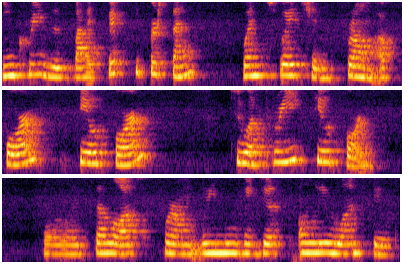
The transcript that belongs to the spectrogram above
increases by 50% when switching from a form field form to a three field form. So it's a lot from removing just only one field.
